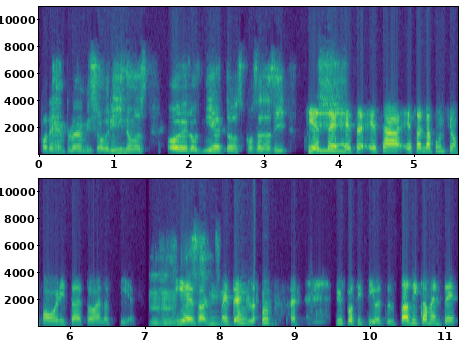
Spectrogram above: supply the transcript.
por ejemplo, de mis sobrinos o de los nietos, cosas así. Sí, esa, esa, esa, es la función favorita de todas las tías. y es meter al dispositivo. Entonces, básicamente,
